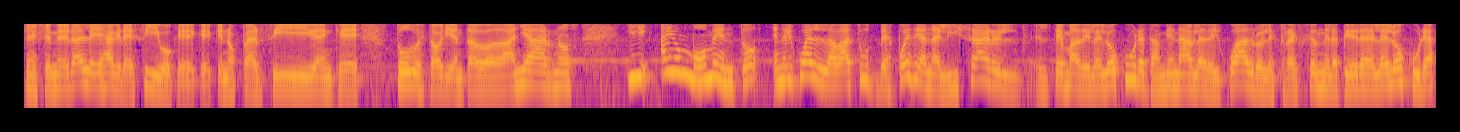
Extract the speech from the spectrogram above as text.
que en general es agresivo, que, nos persiguen, que todo está orientado a dañarnos. Y hay un momento en el cual la Batut, después de analizar el, el tema de la locura, también habla del cuadro, la extracción de la piedra de la locura,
